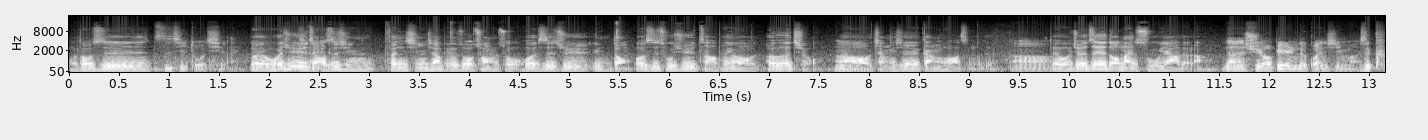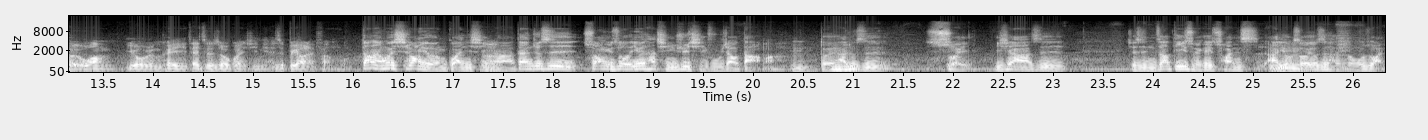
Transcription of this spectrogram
我都是自己躲起来。对，我会去找事情分心，像比如说创作，或者是去运动，或者是出去找朋友喝喝酒，然后讲一些干话什么的。啊，对，我觉得这些都蛮舒压的啦。那需要别人的关心吗？是渴望有人可以在这时候关心你，还是不要来烦我？当然会希望有人关心啊，但就是双鱼座，因为他情绪起伏比较大嘛，嗯嗯，对，他就是水一下是，就是你知道滴水可以穿石啊，有时候又是很柔软，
